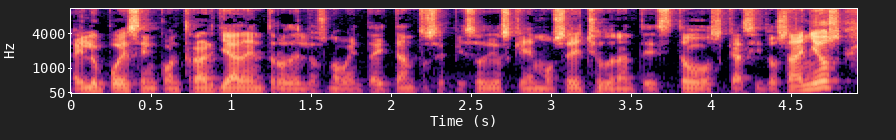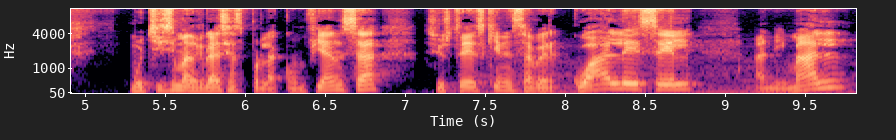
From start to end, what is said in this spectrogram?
Ahí lo puedes encontrar ya dentro de los noventa y tantos episodios que hemos hecho durante estos casi dos años. Muchísimas gracias por la confianza. Si ustedes quieren saber cuál es el animal,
